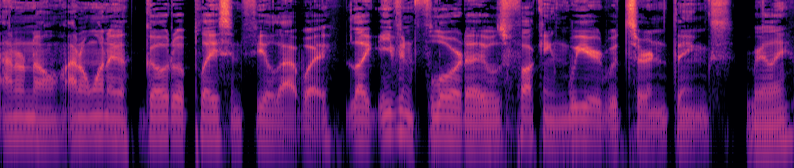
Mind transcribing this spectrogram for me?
I don't know. I don't want to go to a place and feel that way. Like, even Florida, it was fucking weird with certain things. Really?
